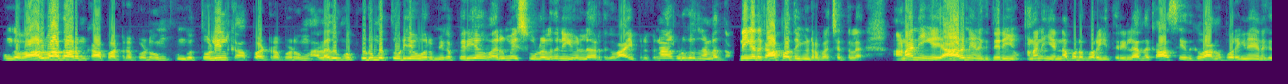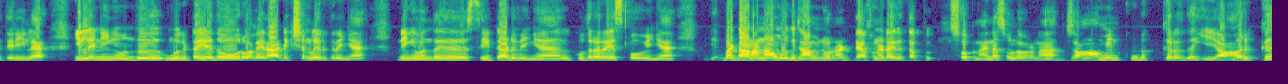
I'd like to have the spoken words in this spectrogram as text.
உங்க வாழ்வாதாரம் காப்பாற்றப்படும் உங்க தொழில் காப்பாற்றப்படும் அல்லது உங்க குடும்பத்துடைய ஒரு மிகப்பெரிய வறுமை சூழல் நீங்க வெளில வரதுக்கு வாய்ப்பு இருக்கு. நான் கொடுக்குறது நல்லதுதான். நீங்க அதை காப்பாத்துக்கின்ற பட்சத்துல. ஆனா நீங்க யாருன்னு எனக்கு தெரியும். ஆனா நீங்க என்ன பண்ண போறீங்க தெரியல. அந்த காசு எதுக்கு வாங்க போறீங்கன்னு எனக்கு தெரியல. இல்ல நீங்க வந்து உங்ககிட்ட ஏதோ ஒரு வகையில அடிக்ஷன்ல இருக்கிறீங்க. நீங்க வந்து சீட் ஆடுவீங்க குதிரை ரேஸ் போவீங்க. பட் ஆனால் நான் உங்களுக்கு ஜாமீன் வரேன்னா டெஃபினட்டாக இது தப்பு. ஸோ இப்போ நான் என்ன சொல்ல வரேன்னா ஜாமீன் கொடுக்கறது யாருக்கு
